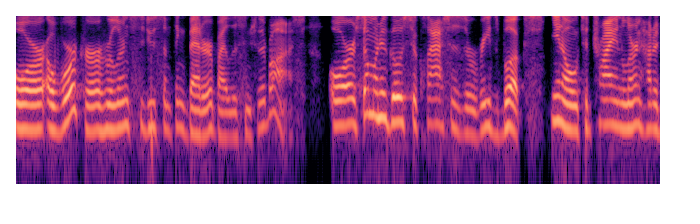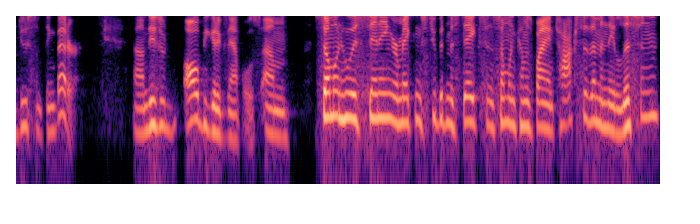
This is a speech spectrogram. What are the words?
or a worker who learns to do something better by listening to their boss, or someone who goes to classes or reads books, you know, to try and learn how to do something better. Um, these would all be good examples. Um, someone who is sinning or making stupid mistakes and someone comes by and talks to them and they listen,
